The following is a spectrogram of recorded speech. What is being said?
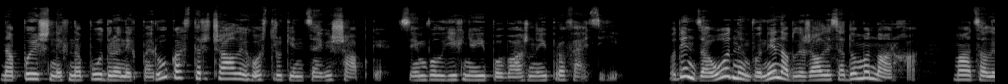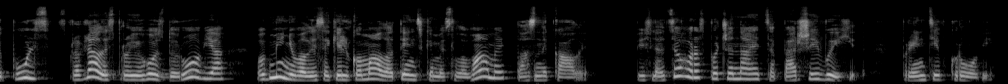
На пишних напудрених перуках стирчали гострокінцеві шапки, символ їхньої поважної професії. Один за одним вони наближалися до монарха, мацали пульс, справлялись про його здоров'я, обмінювалися кількома латинськими словами та зникали. Після цього розпочинається перший вихід принців крові.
